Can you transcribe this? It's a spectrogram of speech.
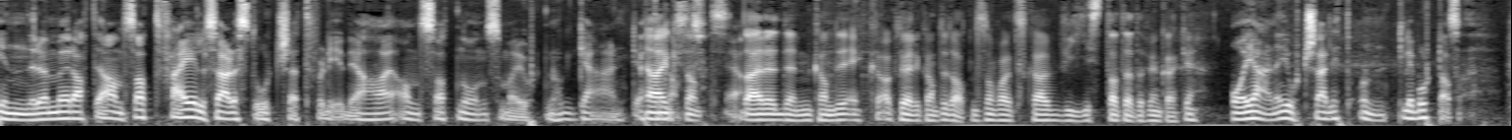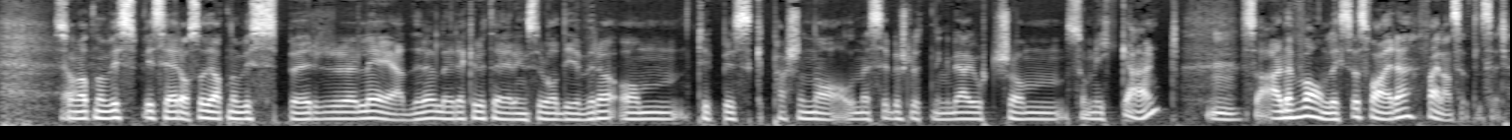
innrømmer at de har ansatt feil, så er det stort sett fordi de har ansatt noen som har gjort noe gærent i etterkant. Ja, ikke sant. Ja. Det er den aktuelle kandidaten som faktisk har vist at dette funka ikke. Og gjerne gjort seg litt ordentlig bort, altså. Sånn at vi, vi, ser også at når vi spør ledere eller rekrutteringsrådgivere om typisk personalmessige beslutninger de har gjort som, som gikk gærent, mm. så er det vanligste svaret feilansettelser.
